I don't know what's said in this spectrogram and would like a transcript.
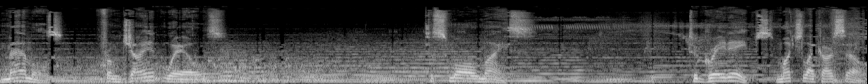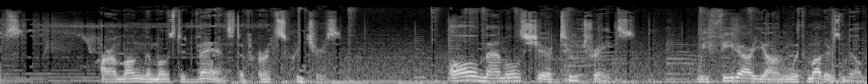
Mammals, from giant whales to small mice to great apes, much like ourselves, are among the most advanced of Earth's creatures. All mammals share two traits. We feed our young with mother's milk,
